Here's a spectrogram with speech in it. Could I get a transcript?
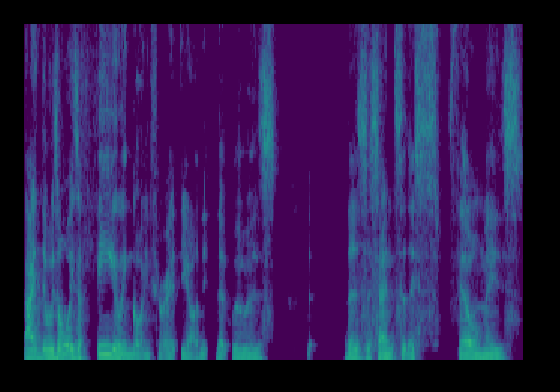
there was always a feeling going through it, you know, that, that there was there's a sense that this film is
